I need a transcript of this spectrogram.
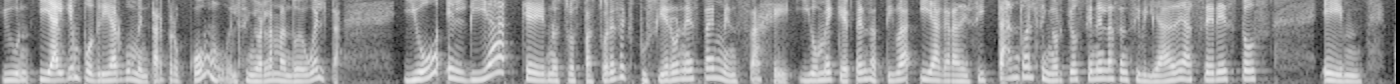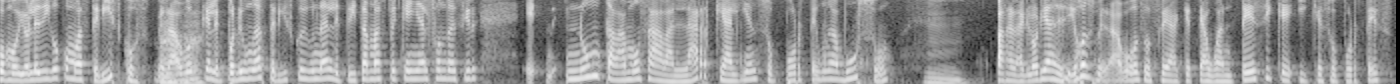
Y, alguien podría argumentar, pero ¿cómo? El Señor la mandó de vuelta. Yo el día que nuestros pastores expusieron este mensaje, yo me quedé pensativa y agradecí tanto al Señor que ellos tienen la sensibilidad de hacer estos, em, como yo le digo, como asteriscos, ¿verdad? Vos que le pone un asterisco y una letrita más pequeña al fondo, decir, eh, nunca vamos a avalar que alguien soporte un abuso. Mm para la gloria de Dios, ¿verdad? Vos, o sea, que te aguantes y que, y que soportes.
